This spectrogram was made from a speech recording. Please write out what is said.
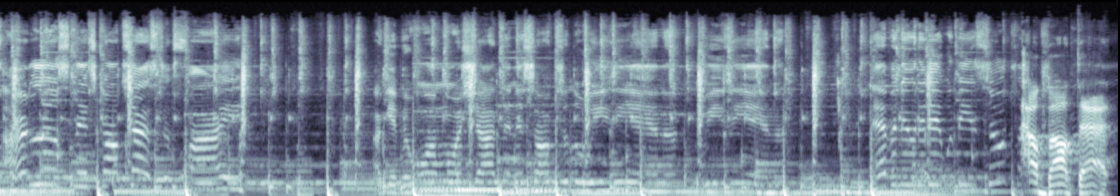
I heard a little snitch gon' testify. I'll give it one shot, then it's off to Louisiana, Louisiana. Never knew that it would be so. How about that?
